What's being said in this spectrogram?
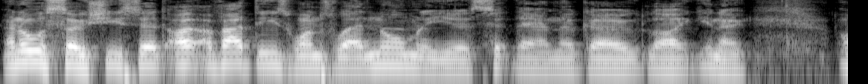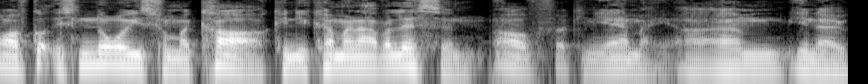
and also she said I, have had these ones where normally you sit there and they'll go like, you know, oh I've got this noise from my car. Can you come and have a listen? Oh fucking yeah, mate. Um, you know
